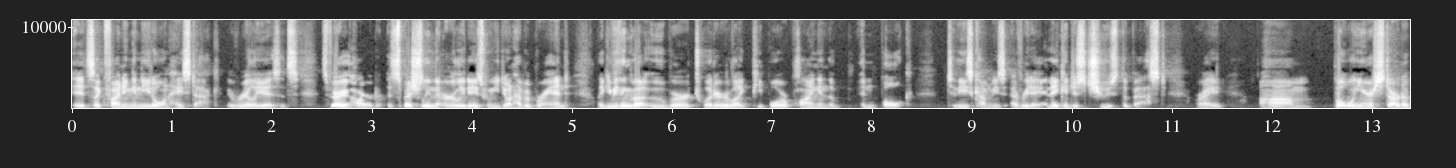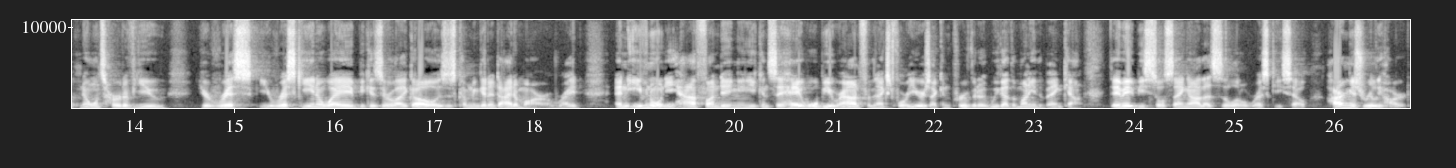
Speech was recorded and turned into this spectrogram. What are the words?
it's like finding a needle in a haystack. It really is. It's it's very hard, especially in the early days when you don't have a brand. Like if you think about Uber or Twitter, like people are applying in the in bulk to these companies every day, and they can just choose the best, right? Um, but when you're a startup, no one's heard of you you're risk you're risky in a way because they're like, oh, is this company going to die tomorrow, right? And even when you have funding and you can say, hey, we'll be around for the next four years, I can prove it. We got the money in the bank account. They may be still saying, oh, that's a little risky. So hiring is really hard.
